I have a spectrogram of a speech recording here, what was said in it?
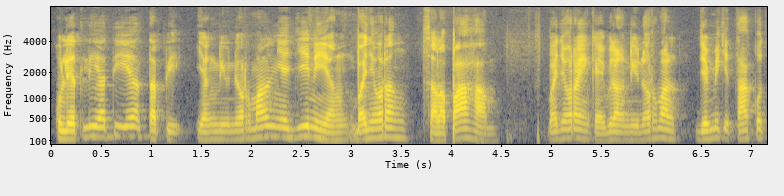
kulihat-lihat ya tapi yang new normalnya Ji nih yang banyak orang salah paham. Banyak orang yang kayak bilang new normal, Jami kita takut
